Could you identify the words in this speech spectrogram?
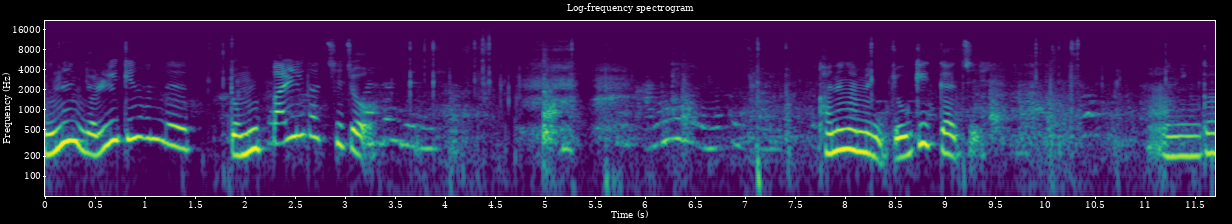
문은 열리긴 한데 너무 빨리 잘. 가능하면 여기까지 아닌가?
